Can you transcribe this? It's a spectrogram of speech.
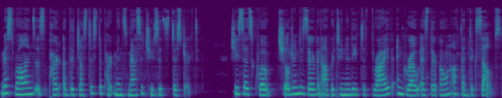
Ms. Rollins is part of the Justice Department's Massachusetts district. She says, quote, children deserve an opportunity to thrive and grow as their own authentic selves.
